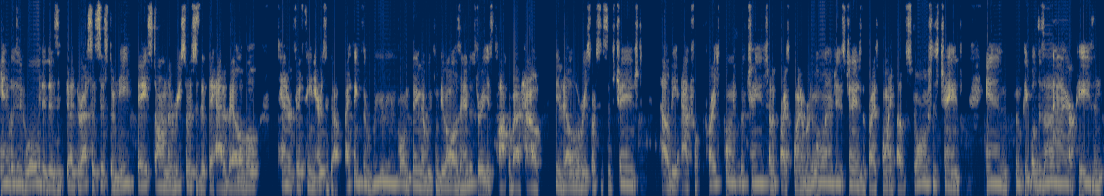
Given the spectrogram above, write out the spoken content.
and it was way to address a system need based on the resources that they had available 10 or 15 years ago. I think the really important thing that we can do all as an industry is talk about how the available resources have changed, how the actual price point have changed, how the price point of renewable energy has changed, the price point of storage has changed. And when people design IRPs and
